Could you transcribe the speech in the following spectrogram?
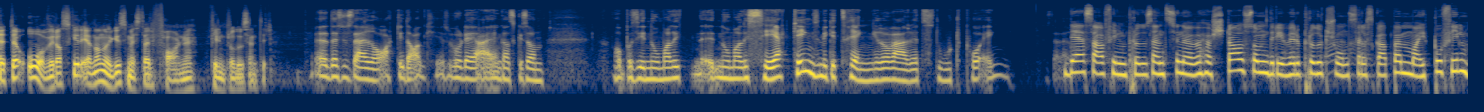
Dette overrasker en av Norges mest erfarne filmprodusenter. Det syns jeg er rart i dag, hvor det er en ganske sånn å si, normali normalisert ting, som ikke trenger å være et stort poeng. Det sa filmprodusent Synnøve Hørsdal, som driver produksjonsselskapet Maipo Film.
